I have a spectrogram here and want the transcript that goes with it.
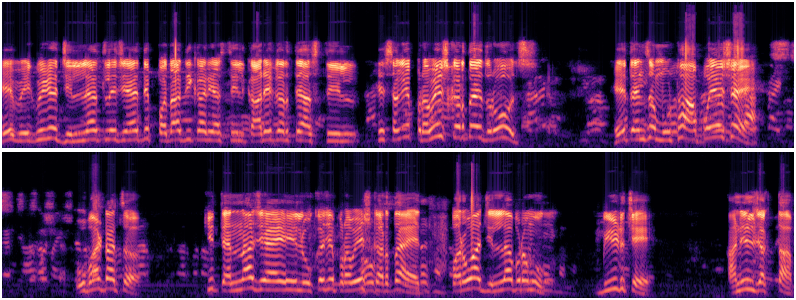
हे वेगवेगळ्या जिल्ह्यातले जे आहे ते पदाधिकारी असतील कार्यकर्ते असतील हे सगळे प्रवेश करतायत रोज. हे त्यांचं मोठं अपयश आहे. उभाटाचं. की त्यांना जे आहे हे लोक जे प्रवेश करतायत परवा जिल्हा प्रमुख बीडचे अनिल जगताप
